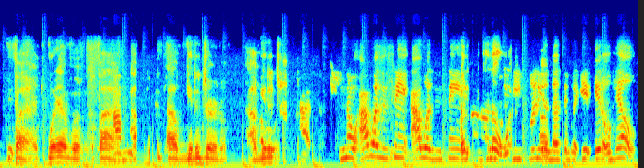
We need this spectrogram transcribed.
Fine, whatever, fine. I'll, I'll, get a journal. I'll get a oh, journal. I, no, I wasn't saying I wasn't saying it no, to be funny uh, or nothing, but it, will help.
